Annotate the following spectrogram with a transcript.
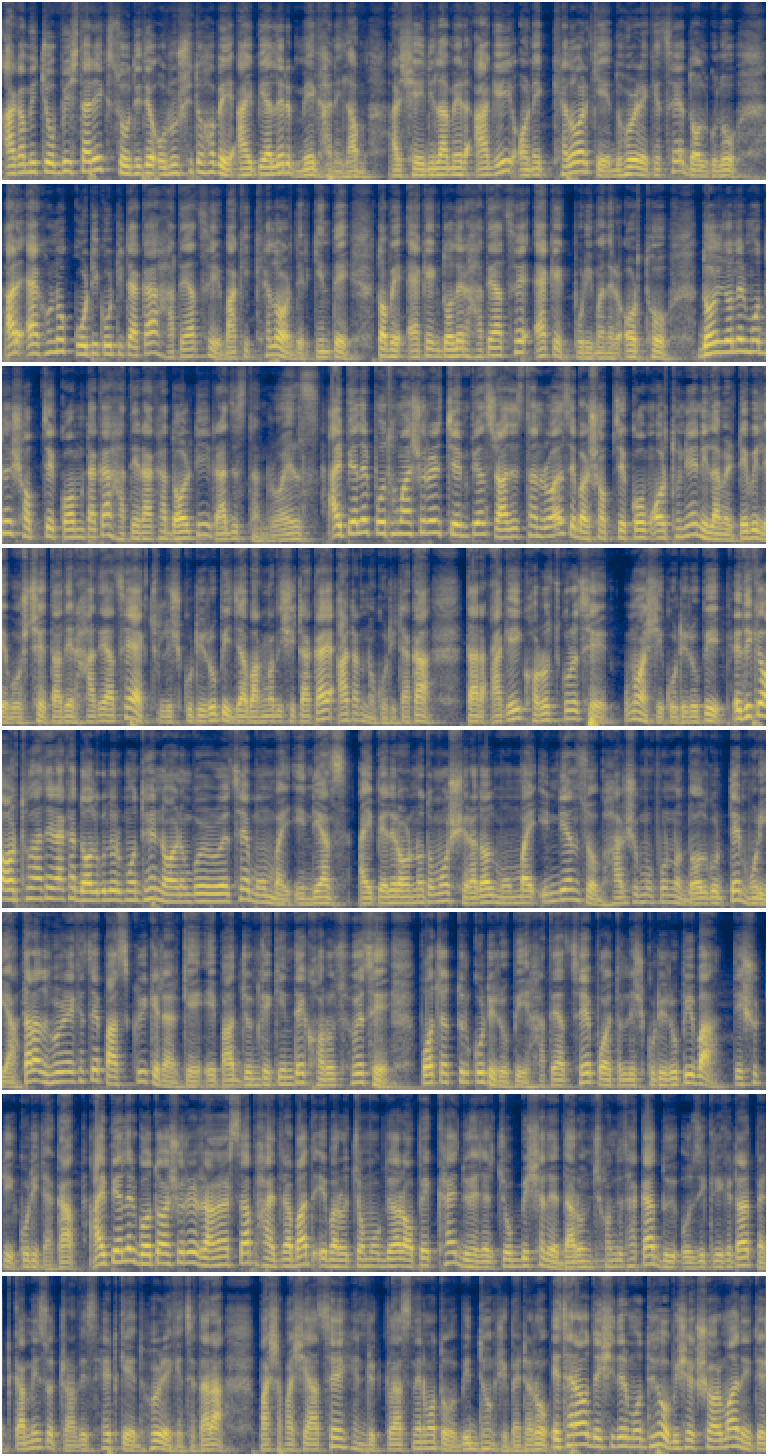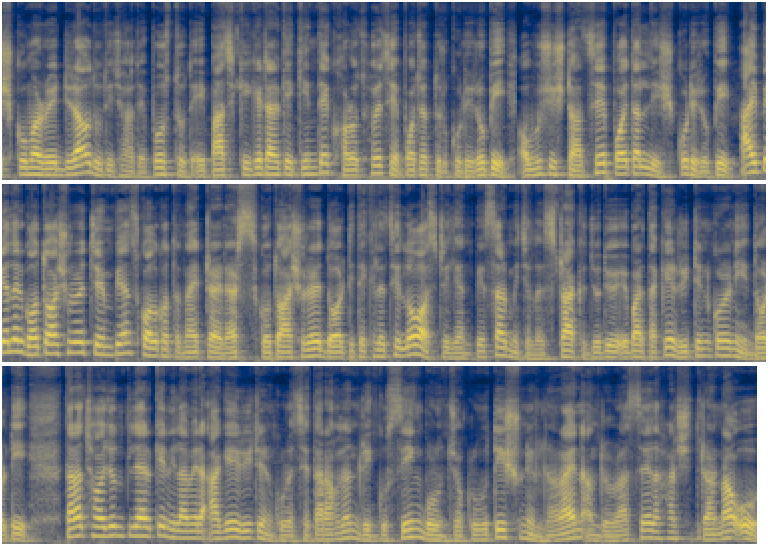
আগামী চব্বিশ তারিখ সৌদিতে অনুষ্ঠিত হবে আইপিএলের মেঘা নিলাম। আর সেই নিলামের আগেই অনেক খেলোয়াড়কে ধরে রেখেছে দলগুলো। আর এখনও কোটি কোটি টাকা হাতে আছে বাকি খেলোয়াড়দের কিনতে। তবে এক এক দলের হাতে আছে এক এক পরিমাণের অর্থ। দশ দলের মধ্যে সবচেয়ে কম টাকা হাতে রাখা দলটি রাজস্থান রয়্যালস। আইপিএলের প্রথম আসরের চ্যাম্পিয়ন্স রাজস্থান রয়্যালস এবার সবচেয়ে কম অর্থ নিয়ে নিলামের টেবিলে বসছে। তাদের হাতে আছে একচল্লিশ কোটি রুপি, যা বাংলাদেশি টাকায় আটান্ন কোটি টাকা। তার আগেই খরচ করেছে উনআশি কোটি রুপি। এদিকে অর্থ হাতে রাখা দলগুলোর মধ্যে নয় নম্বরে রয়েছে মুম্বাই ইন্ডিয়ান্স। আইপিএলের অন্যতম সেরা দল মুম্বাই ইন্ডিয়ান্সও ভারসাম্যপূর্ণ দল গড়তে মরিয়া। তারা ধরে রেখেছে পাঁচ ক্রিকেটারকে। এই পাঁচজনকে কিনতে খরচ হয়েছে পঁচাত্তর কোটি রুপি। হাতে আছে পঁয়তাল্লিশ কোটি রুপি বা তেষট্টি কোটি টাকা। আইপিএলের গত আসরের রানার্স আপ হায়দ্রাবাদ এবারও চমক দেওয়ার অপেক্ষায় দুই হাজার চব্বিশ সালে দারুণ ছন্দে থাকা দুই অজি ক্রিকেটার প্যাট কামিন্স ও ট্রাভিস হেডকে ধরে রেখেছে তারা। পাশাপাশি আছে হেনরিক ক্লাসনের মতো বিধ্বংসী ব্যাটারও। এছাড়াও দেশিদের মধ্যে অভিষেক শর্মা, নীতিশ কুমার রেড্ডিরাও দুটি ছড়াতে প্রস্তুত। এই পাঁচ ক্রিকেটারকে কিনতে খরচ হয়েছে পঁচাত্তর কোটি রুপি। অবশিষ্ট আছে পঁয়তাল্লিশ কোটি রুপি। আইপিএলের গত আসরের চ্যাম্পিয়ন্স কলকাতা নাইট রাইডার্স। গত আসরের দলটিতে খেলেছিল অস্ট্রেলিয়ান পেসার মিচেল স্ট্রাক। যদিও এবার তাকে রিটেন করেনি দলটি, তারা ছয়জন প্লেয়ারকে নিলামের আগে রিটেন করেছে। তারা হলেন রিঙ্কু সিং, বরুণ চক্রবর্তী, সুনীল নারায়ণ, আন্দ্রু রাসেল, হর্ষিত রানা ও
